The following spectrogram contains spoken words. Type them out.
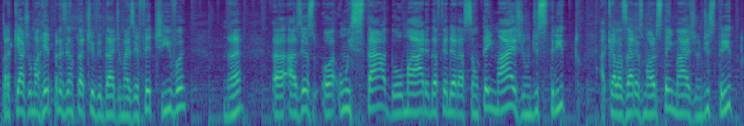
para que haja uma representatividade mais efetiva, né? Às vezes, um estado ou uma área da federação tem mais de um distrito, aquelas áreas maiores têm mais de um distrito,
